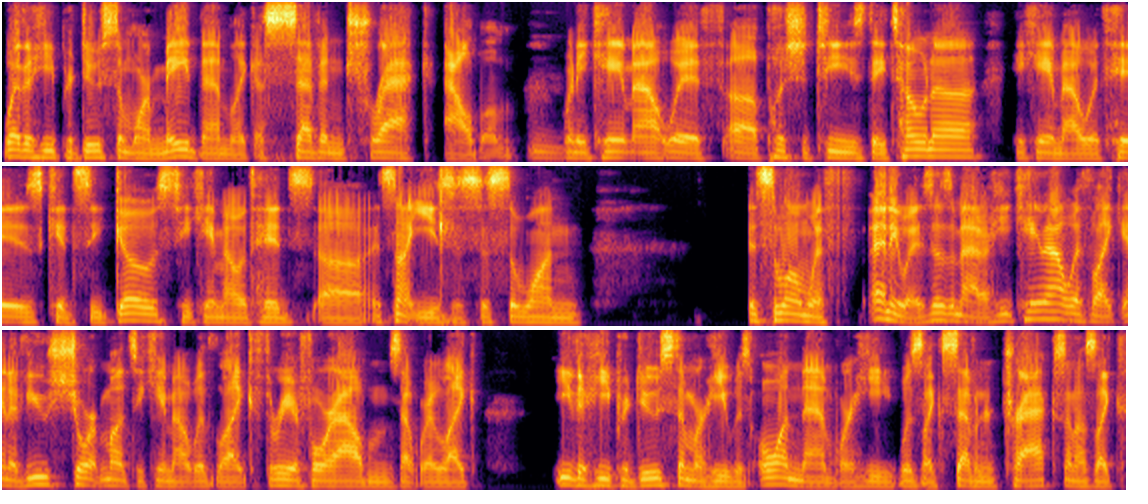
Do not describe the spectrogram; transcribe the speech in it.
whether he produced them or made them like a seven track album Mm. when he came out with uh, Pusha T's Daytona. He came out with his Kids See Ghost. He came out with his. Uh, it's not Yeezus. It's the one. It's the one with. Anyways, doesn't matter. He came out with like in a few short months. He came out with like three or four albums that were like either he produced them or he was on them, where he was like seven tracks. And I was like,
